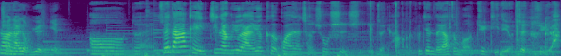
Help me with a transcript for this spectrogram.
传达一种怨念，哦，对，所以大家可以尽量越来越客观的陈述事实是最好的，不见得要这么具体的有证据啊。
